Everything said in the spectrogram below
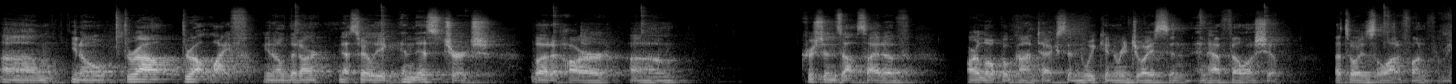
um, you know, throughout throughout life, you know, that aren't necessarily in this church, but are um, Christians outside of our local context, and we can rejoice and, and have fellowship. That's always a lot of fun for me.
